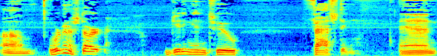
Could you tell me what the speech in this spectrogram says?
um, we're going to start getting into fasting, and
